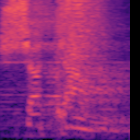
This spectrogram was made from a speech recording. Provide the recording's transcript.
Shut down.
